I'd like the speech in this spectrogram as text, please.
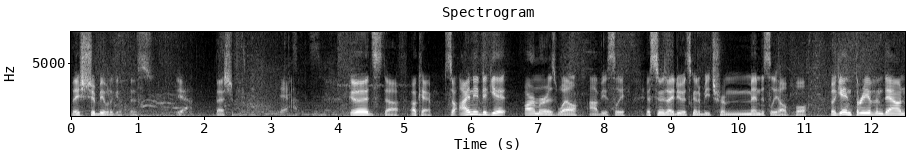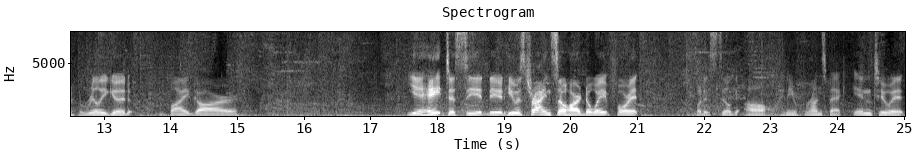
They should be able to get this. Yeah. That should be... Yeah. Good stuff. Okay. So I need to get armor as well, obviously. As soon as I do, it's going to be tremendously helpful. But getting three of them down, really good. Veigar... You hate to see it, dude. He was trying so hard to wait for it. But it still get oh, and he runs back into it.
